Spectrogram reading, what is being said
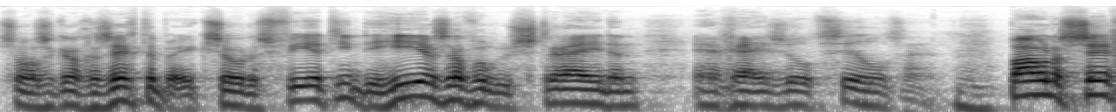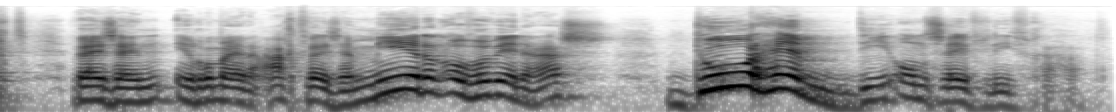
Zoals ik al gezegd heb, Exodus 14, de Heer zal voor u strijden en gij zult stil zijn. Paulus zegt, wij zijn in Romeinen 8, wij zijn meer dan overwinnaars door hem die ons heeft liefgehad.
